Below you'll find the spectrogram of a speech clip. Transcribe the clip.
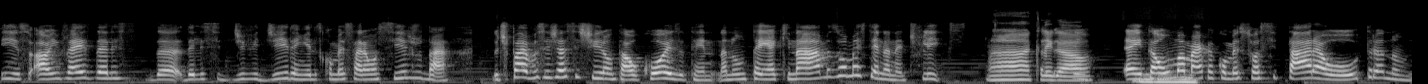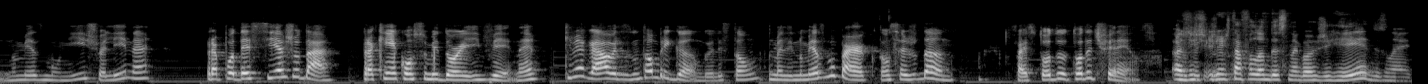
Isso, ao invés deles, da- deles se dividirem, eles começaram a se ajudar. Do tipo, ah, vocês já assistiram tal coisa? Tem, não tem aqui na Amazon, mas tem na Netflix. Ah, que legal. É, então uma Uhum. marca começou a citar a outra no, no mesmo nicho ali, né? Pra poder se ajudar. Pra quem é consumidor e ver, né? Que legal, eles não estão brigando, eles estão ali no mesmo barco, estão se ajudando. Faz todo, toda a diferença. A gente, a gente tá falando desse negócio de redes, né?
